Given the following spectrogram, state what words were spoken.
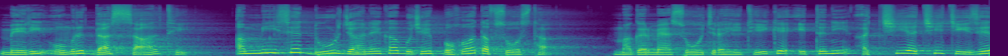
میری عمر دس سال تھی۔ امی سے دور جانے کا مجھے بہت افسوس تھا۔ مگر میں سوچ رہی تھی کہ اتنی اچھی اچھی چیزیں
